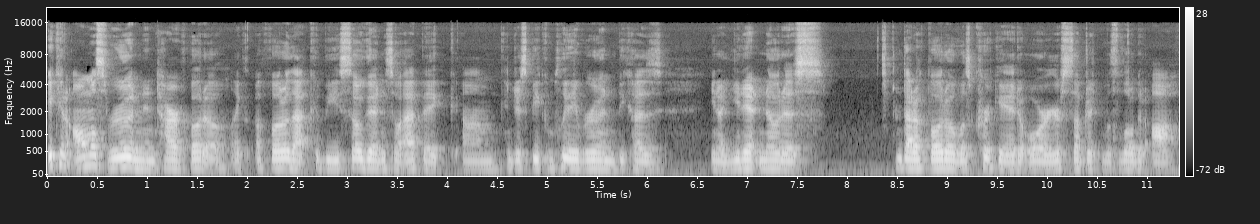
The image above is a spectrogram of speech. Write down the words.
it can almost ruin an entire photo. Like a photo that could be so good and so epic um, can just be completely ruined because you know you didn't notice that a photo was crooked or your subject was a little bit off.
